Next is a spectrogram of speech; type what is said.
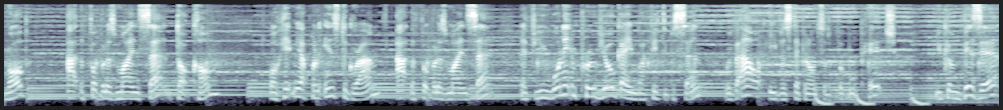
rob at thefootballersmindset.com or hit me up on Instagram at thefootballersmindset. And if you want to improve your game by 50% without even stepping onto the football pitch, you can visit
